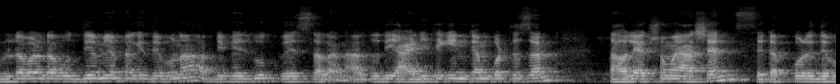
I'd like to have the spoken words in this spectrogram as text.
উল্টাপাল্টা বুদ্ধি আমি আপনাকে দেব না, আপনি ফেসবুক পেজ চালান। আর যদি আইডি থেকে ইনকাম করতে চান, তাহলে এক সময় আসেন সেট করে দেব।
